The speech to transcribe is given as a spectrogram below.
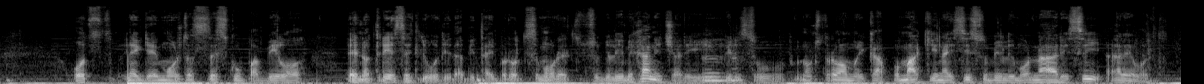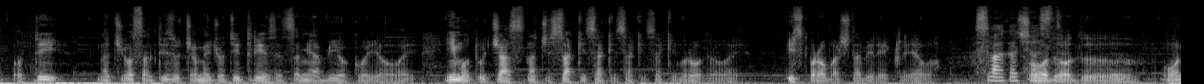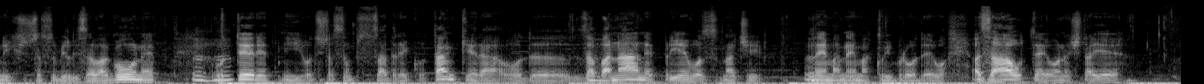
od negdje možda sve skupa bilo jedno 30 ljudi da bi taj brod se more, su bili mehaničari, mm bili su Nostromo i Kapo Makina i svi su bili mornari, svi, ali evo, od, od ti znači 8000 među ti 30 sam ja bio koji ovaj, imao tu čas, znači svaki, svaki, svaki, svaki brod ovaj, isprobat šta bi rekli, evo. Svaka čast. od, od uh, onih što su bili za vagone, od teretnih, od što sam sad rekao tankera, od uh, za banane prijevoz, znači nema, nema koji brode, evo. A za aute, one šta je...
